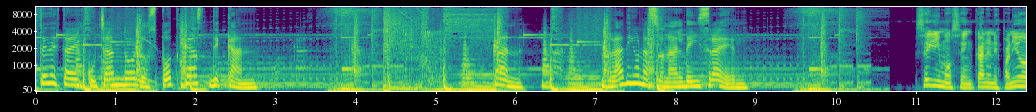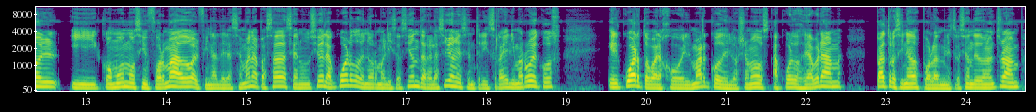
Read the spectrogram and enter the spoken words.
Usted está escuchando los podcasts de CAN. CAN, Radio Nacional de Israel. Seguimos en CAN en español y como hemos informado, al final de la semana pasada se anunció el acuerdo de normalización de relaciones entre Israel y Marruecos, el cuarto bajo el marco de los llamados acuerdos de Abraham, patrocinados por la administración de Donald Trump.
